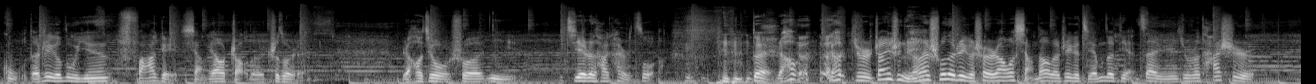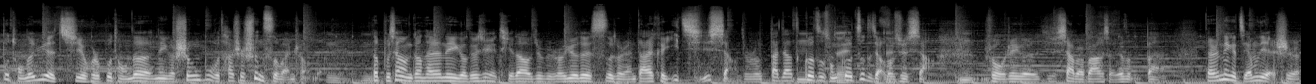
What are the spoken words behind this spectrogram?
鼓的这个录音发给想要找的制作人，然后就说你接着他开始做，对，然后然后就是张医师，你刚才说的这个事儿，让我想到了这个节目的点在于，就是说它是不同的乐器或者不同的那个声部，它是顺次完成的。嗯嗯它不像刚才那个刘星宇提到，就比如说乐队四个人，大家可以一起想，就是说大家各自从各自的角度去想，嗯说我这个下边八个小节怎么办？但是那个节目里也是，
